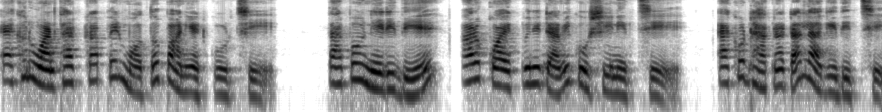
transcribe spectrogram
এখন ওয়ান থার্ড কাপের মতো পানি অ্যাড করছি। তারপর নেড়ি দিয়ে আরও কয়েক মিনিট আমি কষিয়ে নিচ্ছি। এখন ঢাকনাটা লাগিয়ে দিচ্ছি।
